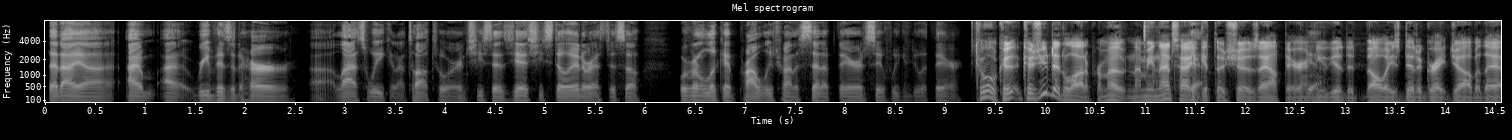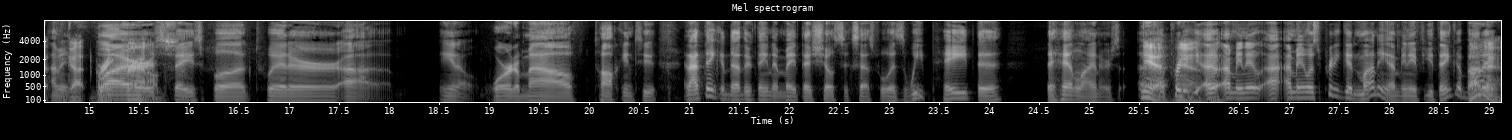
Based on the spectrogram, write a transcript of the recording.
that I uh, I, I revisited her uh, last week and I talked to her, and she says, yeah, she's still interested. So we're going to look at probably trying to set up there and see if we can do it there. cool, because you did a lot of promoting. I mean, that's how you get those shows out there, and Yeah. you did, always did a great job of that. I mean, got great flyers, crowds. Facebook, Twitter, uh, you know, word of mouth, talking to, and I think another thing that made that show successful is we paid the the headliners. Yeah, a pretty. yeah, yeah. I mean, it, I mean, it was pretty good money. I mean, if you think about Oh, it,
